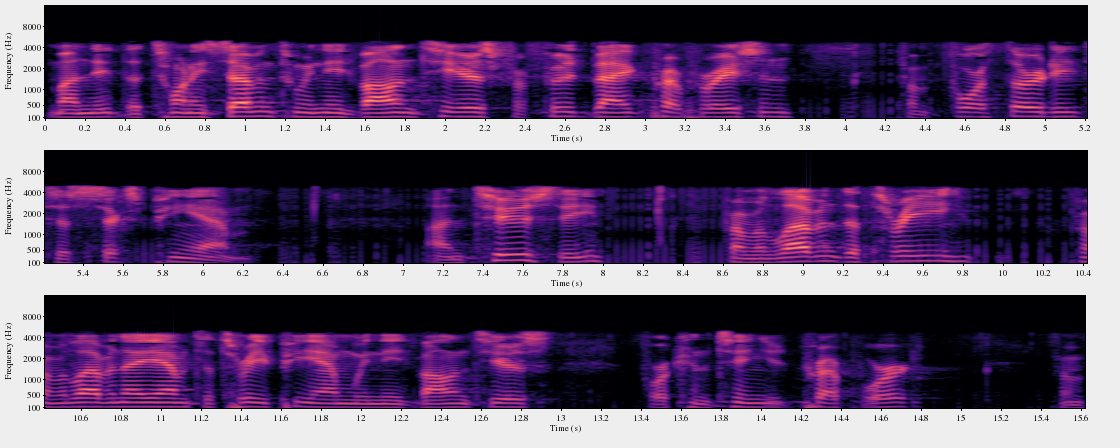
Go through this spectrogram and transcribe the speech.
Monday the 27th, we need volunteers for food bag preparation from 4:30 to 6 p.m. On Tuesday, from 11 to 3, from 11 a.m. to 3 p.m., we need volunteers for continued prep work. From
